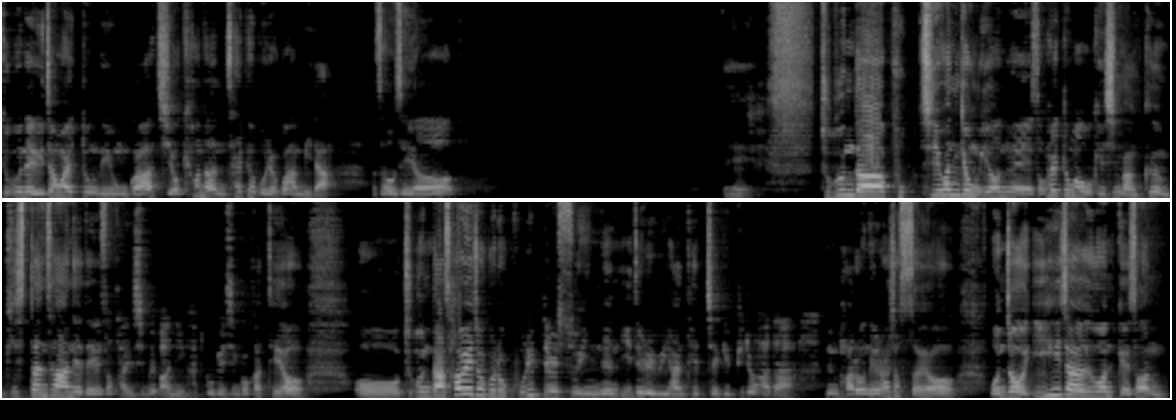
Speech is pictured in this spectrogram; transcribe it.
두 분의 의정 활동 내용과 지역 현안 살펴보려고 합니다. 어서 오세요. 네. 두 분 다 복지환경위원회에서 활동하고 계신 만큼 비슷한 사안에 대해서 관심을 많이 갖고 계신 것 같아요. 어, 두 분 다 사회적으로 고립될 수 있는 이들을 위한 대책이 필요하다는 발언을 하셨어요. 먼저 이희자 의원께선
